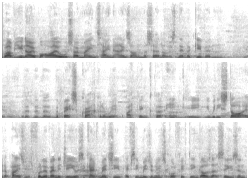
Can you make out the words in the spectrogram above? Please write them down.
Bruv, you know, but I also maintain that Alexander Marcelo was never given the, the, the, the best crack of the whip. I think that he, he when he started at Palace, he was full of energy. He, was, he came from FC, FC Midtjylland, he scored 15 goals that season.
